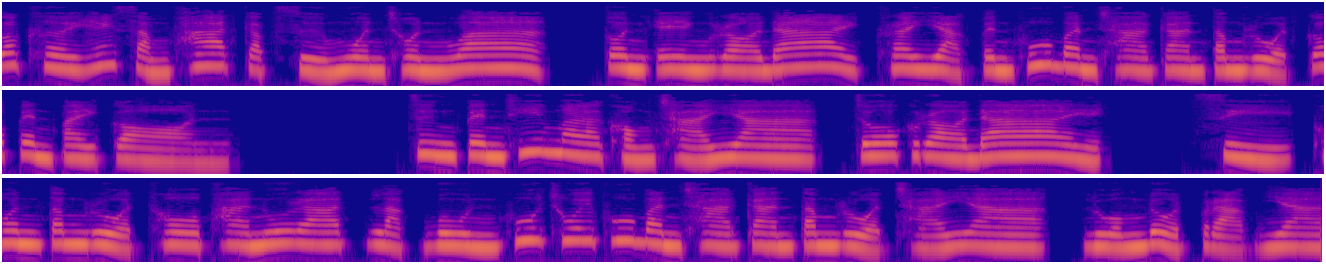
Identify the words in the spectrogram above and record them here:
ก็เคยให้สัมภาษณ์กับสื่อมวลชนว่า ตนเองรอได้ ใครอยากเป็นผู้บัญชาการตำรวจก็เป็นไปก่อน จึงเป็นที่มาของฉายา โจกรอได้ 4. พลตำรวจโทพานุรัตน์หลักบุญผู้ช่วยผู้บัญชาการตำรวจฉายา หลวงโดดปราบยา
